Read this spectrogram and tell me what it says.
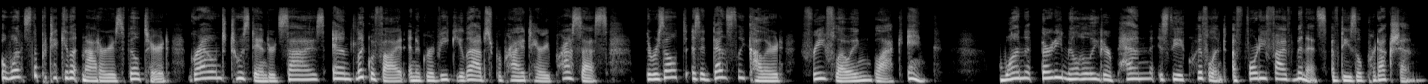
Once the particulate matter is filtered, ground to a standard size, and liquefied in a Graviky Labs proprietary process, the result is a densely colored, free flowing black ink. One 30 milliliter pen is the equivalent of 45 minutes of diesel production.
